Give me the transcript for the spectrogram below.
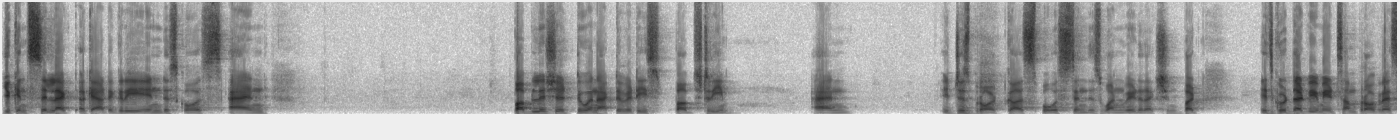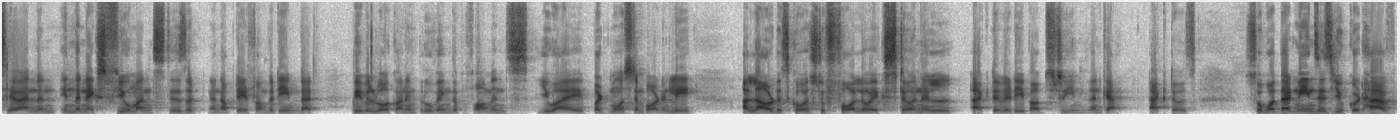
you can select a category in Discourse and publish it to an activities pub stream, and it just broadcasts posts in this one-way direction. But it's good that we made some progress here, and then in the next few months, this is a, an update from the team that we will work on improving the performance, UI, but most importantly, allow Discourse to follow external ActivityPub streams and actors. So what that means is you could have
